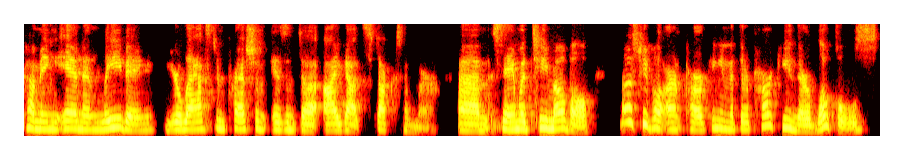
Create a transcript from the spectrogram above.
coming in and leaving. Your last impression isn't a, I got stuck somewhere. Um, same with T-Mobile. Most people aren't parking, and if they're parking, they're locals.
